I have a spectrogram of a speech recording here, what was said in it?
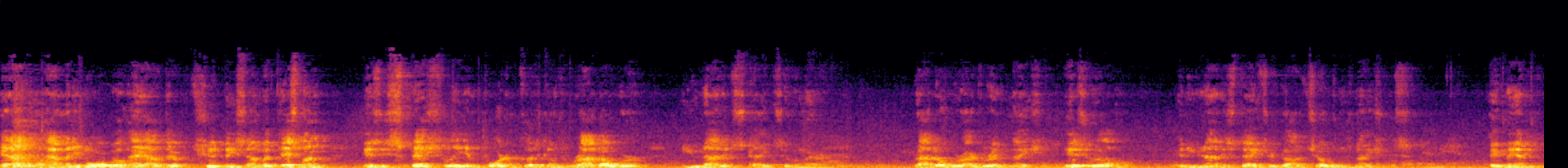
And I don't know how many more we'll have. There should be some, but this one is especially important because it comes right over the United States of America, right over our great nation. Israel and the United States are God's chosen nations. Amen.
